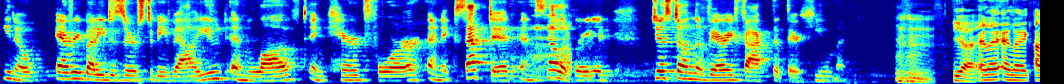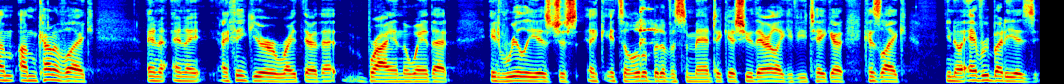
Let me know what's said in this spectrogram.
you know, everybody deserves to be valued and loved and cared for and accepted and hmm. celebrated just on the very fact that they're human. Mm-hmm. Yeah, and I and I I'm I'm kind of like, and and I I think you're right there that Brian the way that it really is just like it's a little bit of a semantic issue there. Like if you take a because like you know everybody is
